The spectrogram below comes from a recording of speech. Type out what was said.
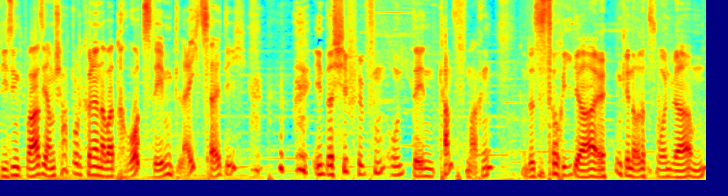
Die sind quasi am Shuttle, können aber trotzdem gleichzeitig in das Schiff hüpfen und den Kampf machen. Und das ist doch ideal. genau das wollen wir haben.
